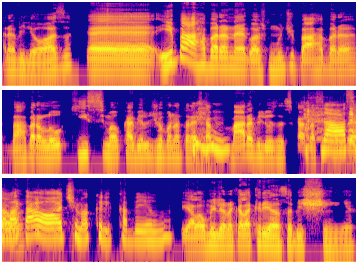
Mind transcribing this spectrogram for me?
maravilhosa. É, e Bárbara, né? Gosto muito de Bárbara. Bárbara louquíssima, o cabelo de Giovanna Antonelli tá maravilhoso nesse cara. Nossa, ela tá ótima com aquele cabelo. E ela humilhando aquela criança bichinha.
